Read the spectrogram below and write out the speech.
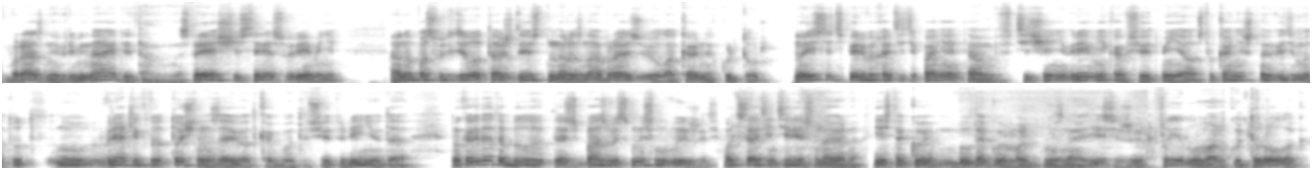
в разные времена или там настоящий срез времени – оно, по сути дела, тождественно разнообразию локальных культур. Но если теперь вы хотите понять там в течение времени, как все это менялось, то, конечно, видимо, тут, ну, вряд ли кто-то точно назовет как будто всю эту линию, да. Но когда-то был даже базовый смысл выжить. Вот, кстати, интересно, наверное, есть такой, был такой, может, не знаю, есть же Фейблман, культуролог,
